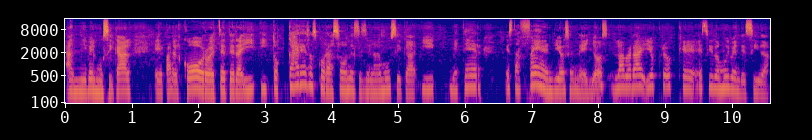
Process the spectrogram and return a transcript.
a nivel musical, eh, para el coro, etcétera, y, y tocar esos corazones desde la música y meter esta fe en Dios en ellos, la verdad yo creo que he sido muy bendecida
